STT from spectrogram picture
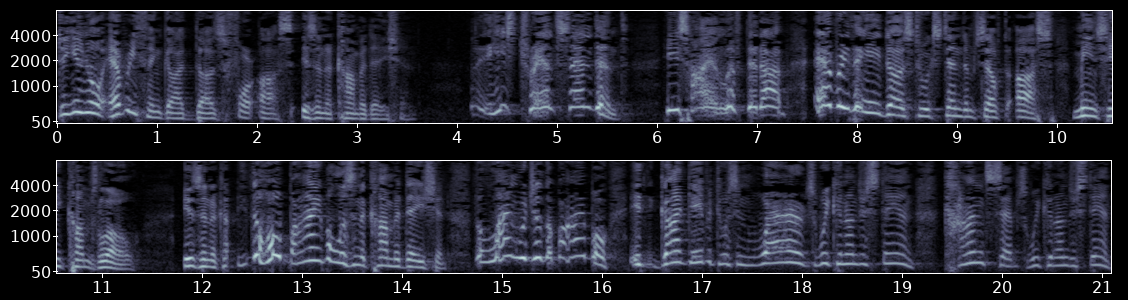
Do you know everything God does for us is an accommodation? He's transcendent. He's high and lifted up. Everything he does to extend himself to us means he comes low. Is an, the whole Bible is an accommodation. The language of the Bible, it, God gave it to us in words we can understand, concepts we can understand.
